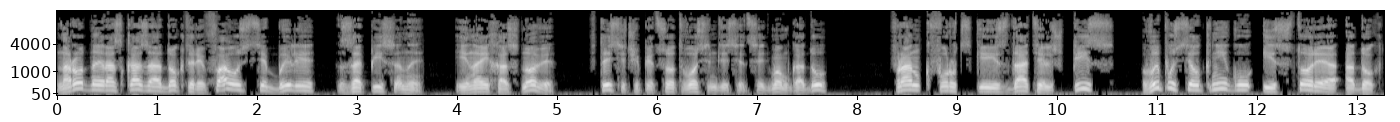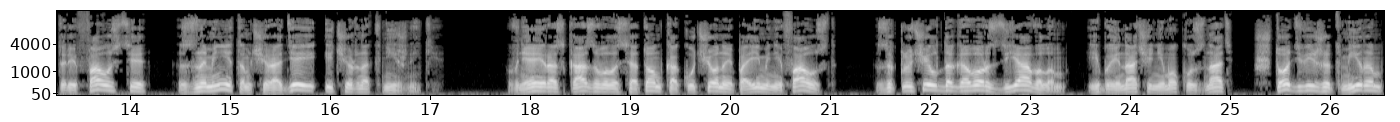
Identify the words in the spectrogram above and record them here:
народные рассказы о докторе Фаусте были записаны, и на их основе в 1587 году франкфуртский издатель «Шпис» выпустил книгу «История о докторе Фаусте», знаменитом чародее и чернокнижнике. В ней рассказывалось о том, как ученый по имени Фауст заключил договор с дьяволом, ибо иначе не мог узнать, что движет миром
